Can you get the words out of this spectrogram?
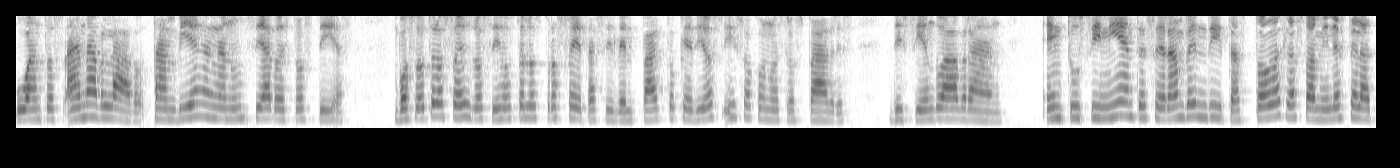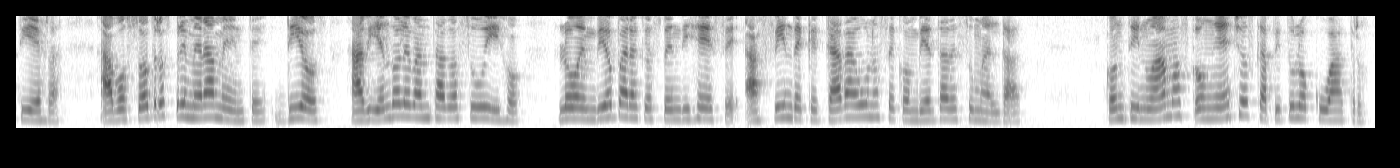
cuantos han hablado también han anunciado estos días. Vosotros sois los hijos de los profetas y del pacto que Dios hizo con nuestros padres, diciendo a Abraham, En tu simiente serán benditas todas las familias de la tierra. A vosotros primeramente, Dios, habiendo levantado a su Hijo, lo envió para que os bendijese, a fin de que cada uno se convierta de su maldad. Continuamos con Hechos capítulo 4.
